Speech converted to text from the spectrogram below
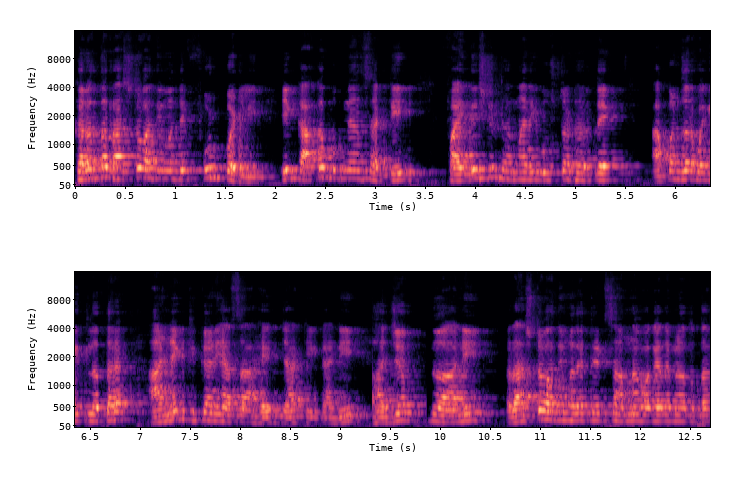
खरं तर राष्ट्रवादीमध्ये फूट पडली ही काका पुतण्यांसाठी फायदेशीर ठरणारी गोष्ट ठरते. आपण जर बघितलं तर अनेक ठिकाणी असं आहे ज्या ठिकाणी भाजप आणि राष्ट्रवादीमध्ये थेट सामना बघायला मिळत होता.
